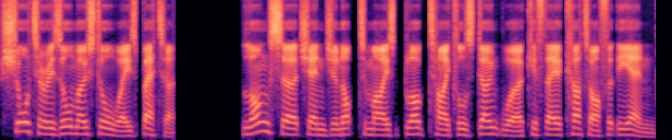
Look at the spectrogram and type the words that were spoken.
Shorter is almost always better. Long search engine optimized blog titles don't work if they are cut off at the end.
